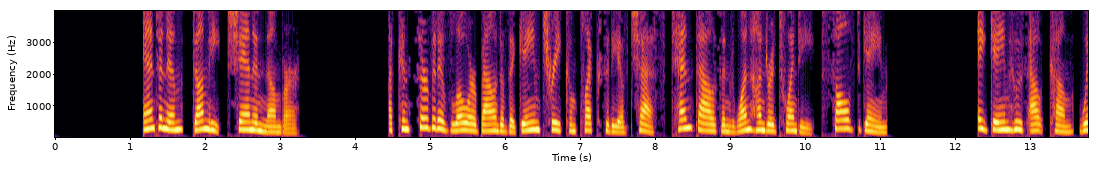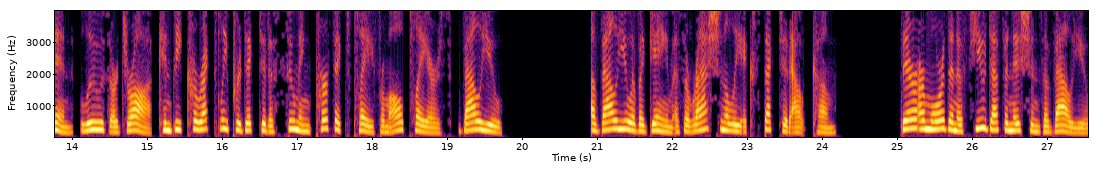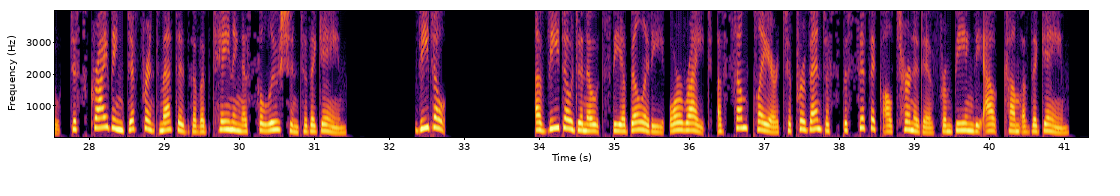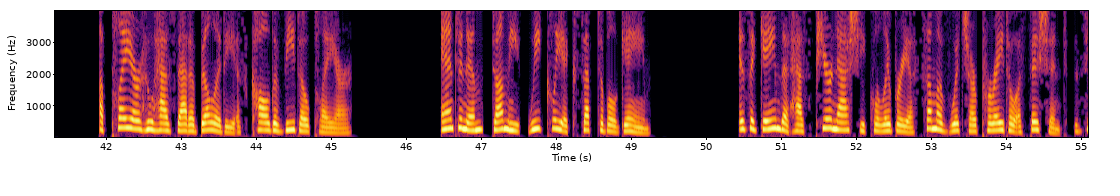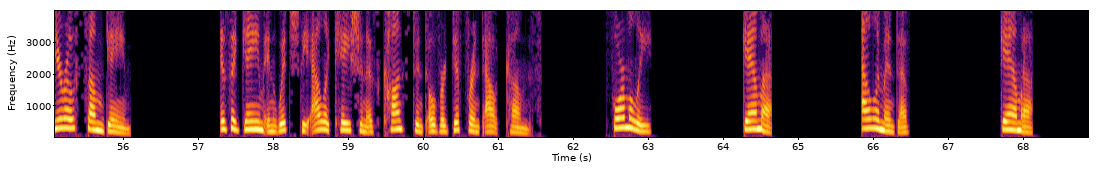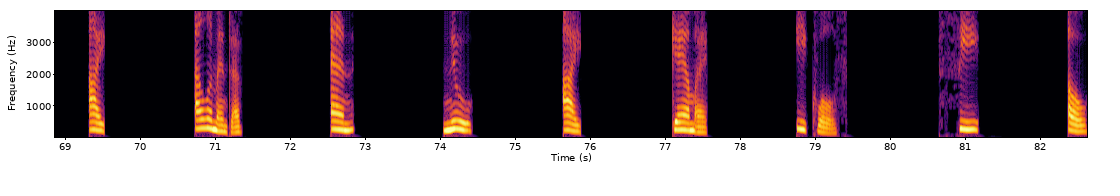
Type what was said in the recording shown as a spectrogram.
Antonym, dummy, Shannon number a conservative lower bound of the game tree complexity of chess 10120, solved game a game whose outcome win, lose or draw can be correctly predicted assuming perfect play from all players. Value A value of a game is a rationally expected outcome. There are more than a few definitions of value, describing different methods of obtaining a solution to the game. Veto A veto denotes the ability or right of some player to prevent a specific alternative from being the outcome of the game. A player who has that ability is called a veto player. Antonym, dummy, weakly acceptable game is a game that has pure Nash equilibria some of which are Pareto efficient, zero-sum game is a game in which the allocation is constant over different outcomes. Formally gamma element of gamma i element of n nu i gamma equals C O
